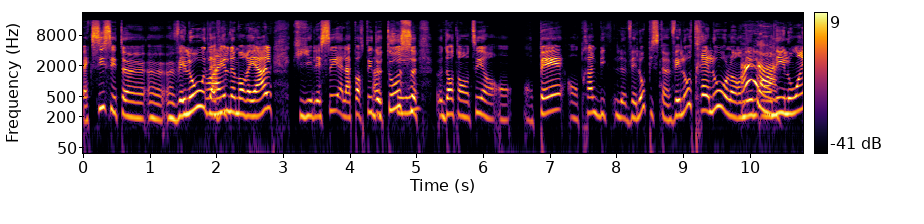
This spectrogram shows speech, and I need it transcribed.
Bixi, c'est un, un- un vélo de la ville de Montréal qui est laissé à la portée de tous, dont on, on, on- on paie, on prend le, vélo, puis c'est un vélo très lourd. là. On, est, Ah! on est loin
